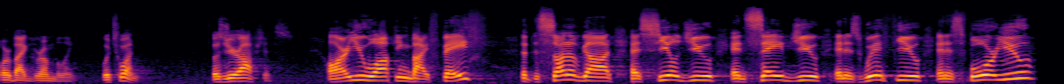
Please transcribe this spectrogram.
or by grumbling? Which one? Those are your options. Are you walking by faith that the Son of God has sealed you and saved you and is with you and is for you?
